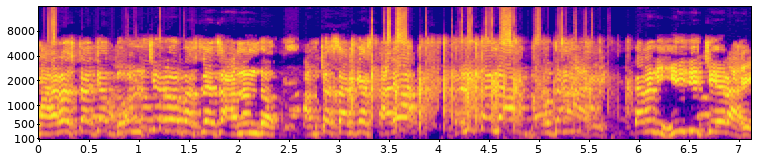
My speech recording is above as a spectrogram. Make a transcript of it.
महाराष्ट्राच्या दोन चेअरवर बसल्याचा आनंद आमच्या सारख्या साऱ्या दलितांना गौदान आहे. कारण ही जी चेअर आहे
